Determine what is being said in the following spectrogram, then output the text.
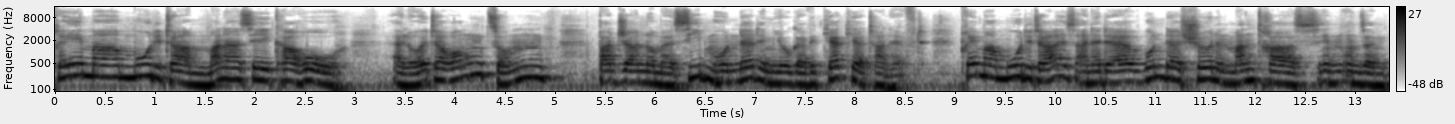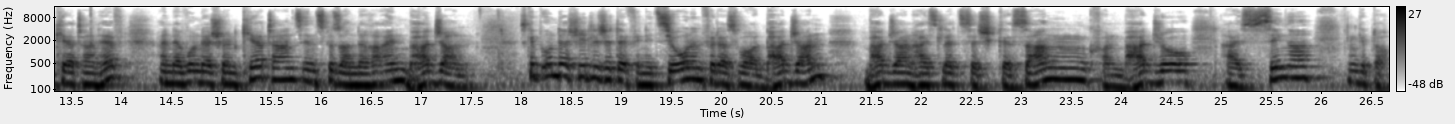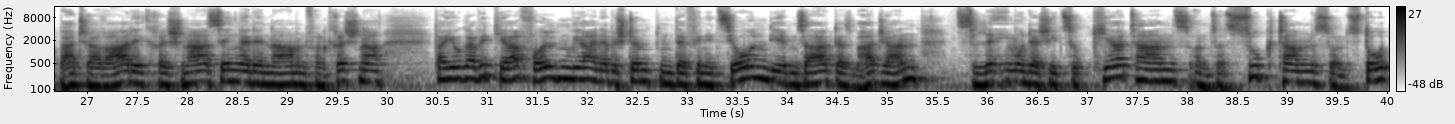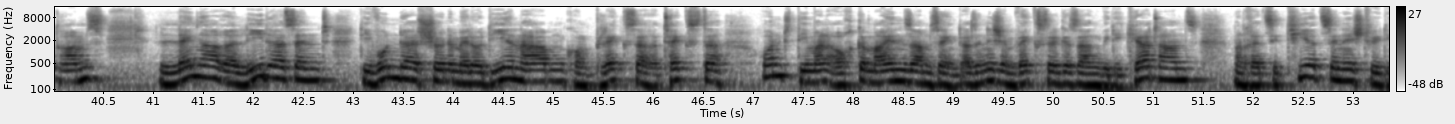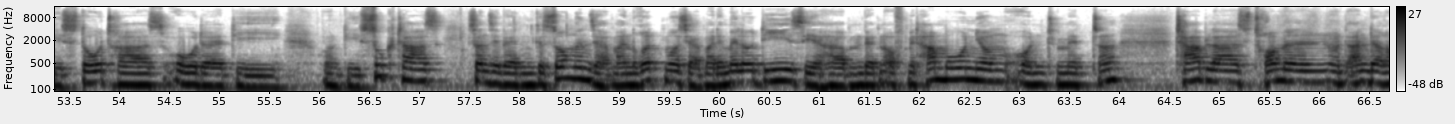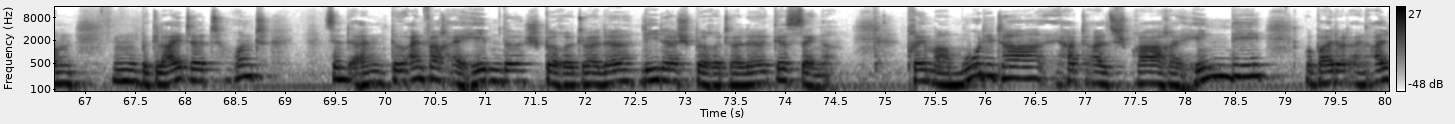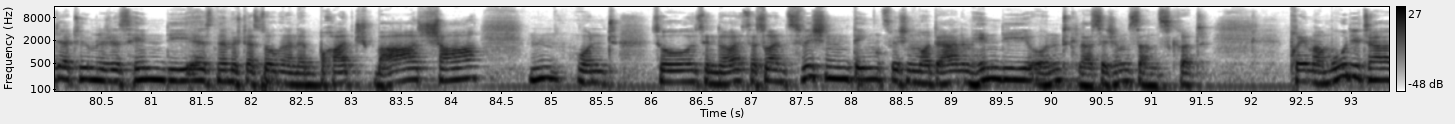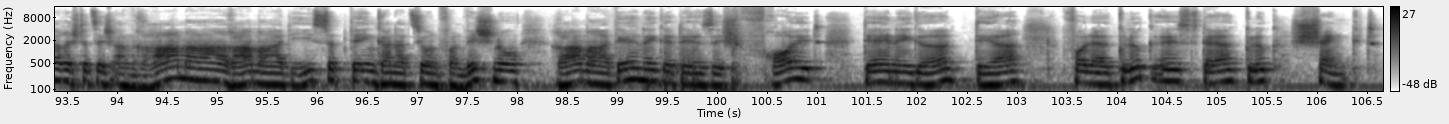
Prema Mudita Manase Kaho. Erläuterung zum Bhajan Nummer 700 im Yoga Vidya Kirtan Heft. Prema Mudita ist einer der wunderschönen Mantras in unserem Kirtan Heft, einer der wunderschönen Kirtans, insbesondere ein Bhajan. Es gibt unterschiedliche Definitionen für das Wort Bhajan. Bhajan heißt letztlich Gesang, von Bhajo heißt Singer. Es gibt auch Bhajaradi Krishna, singe den Namen von Krishna. Bei Yoga Vidya folgen wir einer bestimmten Definition, die eben sagt, dass Bhajan im Unterschied zu Kirtans und Suktams und Stotrams längere Lieder sind, die wunderschöne Melodien haben, komplexere Texte und die man auch gemeinsam singt. Also nicht im Wechselgesang wie die Kirtans, man rezitiert sie nicht wie die Stotras oder die und die Suktas, sondern sie werden gesungen, sie haben einen Rhythmus, sie haben eine Melodie, sie haben, werden oft mit Harmonium und mit äh, Tablas, Trommeln und anderem hm, begleitet und sind ein, einfach erhebende spirituelle Lieder, spirituelle Gesänge. Prema Mudita hat als Sprache Hindi, wobei dort ein altertümliches Hindi ist, nämlich das sogenannte Braj Bhasha. Hm, und so sind da, ist das so ein Zwischending zwischen modernem Hindi und klassischem Sanskrit. Prema Mudita richtet sich an Rama, Rama die siebte Inkarnation von Vishnu, Rama derjenige, der sich freut, derjenige, der voller Glück ist, der Glück schenkt.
